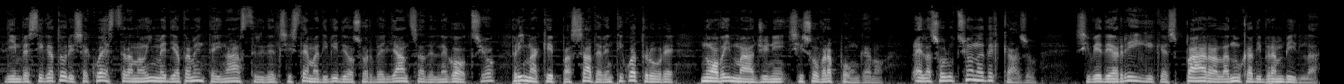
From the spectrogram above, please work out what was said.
Gli investigatori sequestrano immediatamente i nastri del sistema di videosorveglianza del negozio prima che, passate 24 ore, nuove immagini si sovrappongano. È la soluzione del caso. Si vede Arrighi che spara alla nuca di Brambilla,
